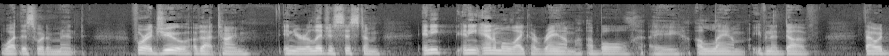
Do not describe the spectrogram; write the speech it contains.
what this would have meant. For a Jew of that time, in your religious system, any, any animal like a ram, a bull, a, a lamb, even a dove, that would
